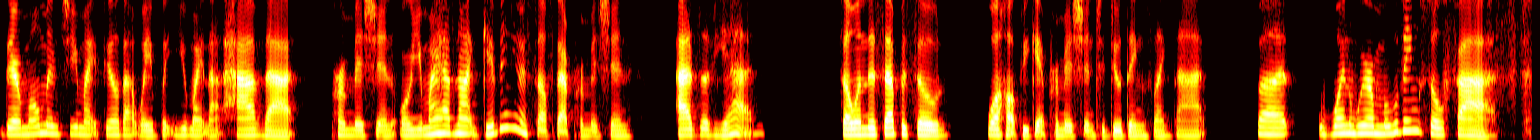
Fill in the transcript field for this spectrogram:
there are moments you might feel that way, but you might not have that permission, or you might have not given yourself that permission as of yet. So, in this episode, we'll help you get permission to do things like that. But when we're moving so fast,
